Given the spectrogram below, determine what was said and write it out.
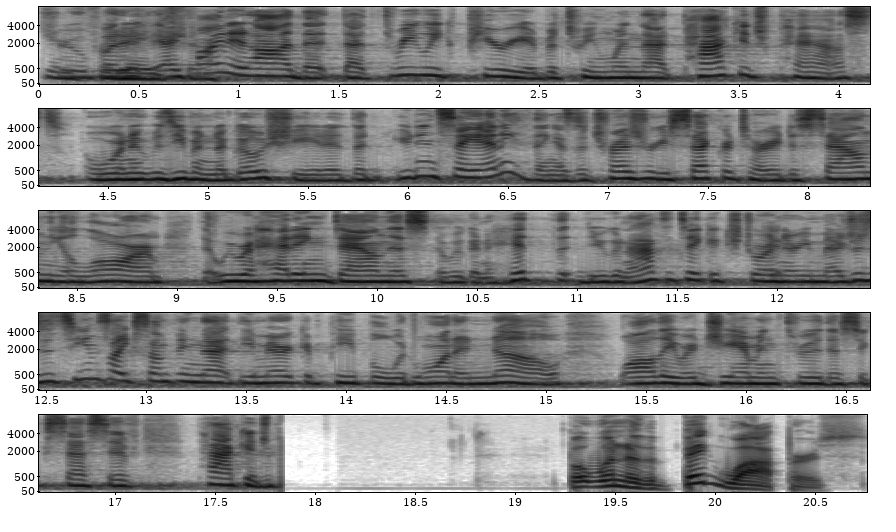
True, but it, I find it odd that that three week period between when that package passed or when it was even negotiated, that you didn't say anything as a Treasury Secretary to sound the alarm that we were heading down this, that we are going to hit, the, you're going to have to take extraordinary measures. It seems like something that the American people would want to know while they were jamming through this excessive package. But one of the big whoppers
